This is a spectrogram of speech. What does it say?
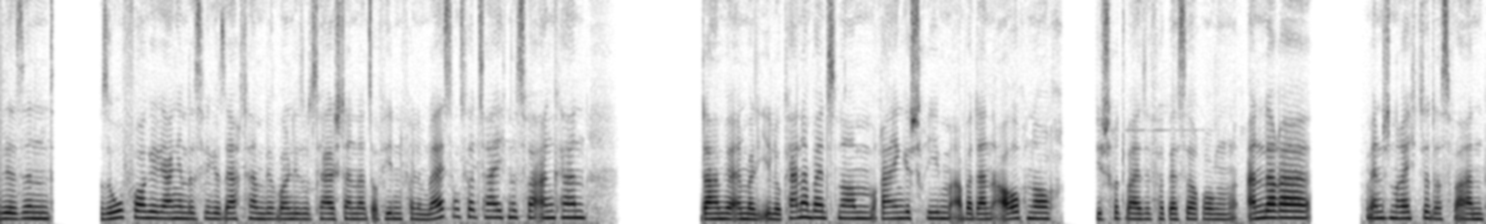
Wir sind so vorgegangen, dass wir gesagt haben, wir wollen die Sozialstandards auf jeden Fall im Leistungsverzeichnis verankern. Da haben wir einmal die ILO-Kernarbeitsnormen reingeschrieben, aber dann auch noch die schrittweise Verbesserung anderer Menschenrechte. Das waren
